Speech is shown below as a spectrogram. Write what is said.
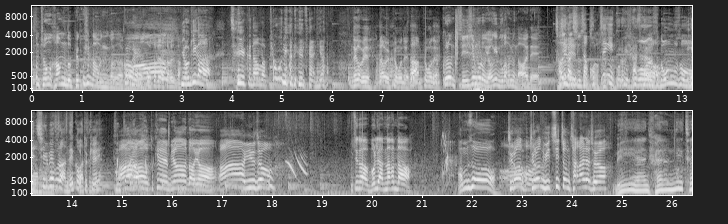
그럼 저거 가면 너 190 나오는 거잖아. 그러게. 어 떨어진다 떨어진다. 여기가 제일 그나마 평온해야 되는 데 아니야? 내가 왜 나 왜 평온해? 나 안 평온해. 그럼 진심으로 0이 누가 한 명 나와야 돼. 자신이 진짜. 겁쟁이 그룹이라서요. 너무 무서워. 이게 700으로 안 될것 어떡해? 같은데. 진짜 아, 야, 어떡해. 미안하다, 야. 아, 이유정. 우진아 멀리 안 나간다. 안 무서워. 드론, 드론 위치 좀 잘 알려줘요. 미안합니다.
